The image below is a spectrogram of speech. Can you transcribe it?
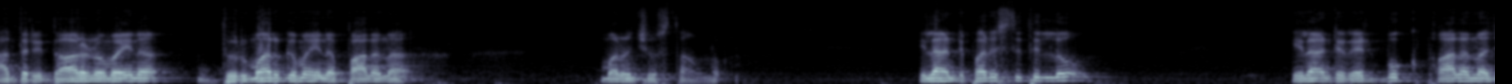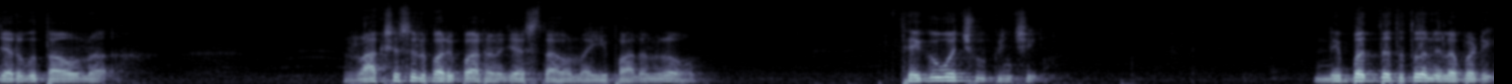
అంతటి దారుణమైన దుర్మార్గమైన పాలన మనం చూస్తూ ఉన్నాం. ఇలాంటి పరిస్థితుల్లో ఇలాంటి రెడ్ బుక్ పాలన జరుగుతూ ఉన్న రాక్షసులు పరిపాలన చేస్తూ ఉన్న ఈ పాలనలో తెగువ చూపించి నిబద్ధతతో నిలబడి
